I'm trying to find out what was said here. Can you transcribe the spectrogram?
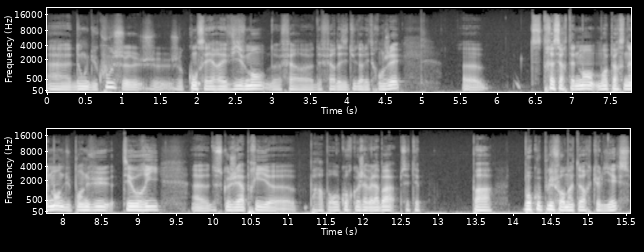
donc du coup, je, conseillerais vivement de faire, de faire des études à l'étranger très certainement, moi personnellement, du point de vue théorie, euh, de ce que j'ai appris euh, par rapport aux cours que j'avais là-bas, c'était pas beaucoup plus formateur que l'IEX,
